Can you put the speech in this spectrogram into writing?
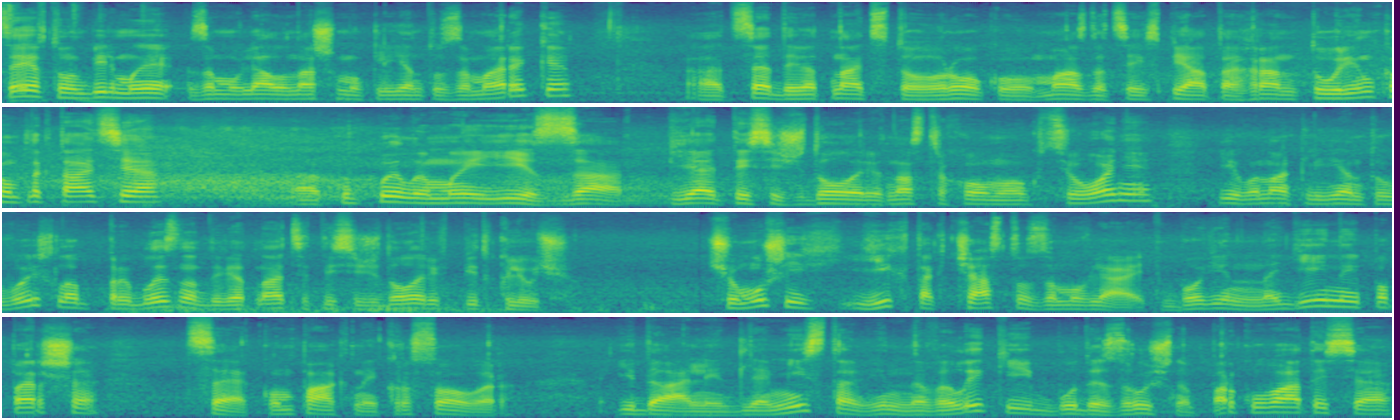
Цей автомобіль ми замовляли нашому клієнту з Америки. Це 19-го року Mazda CX5 Grand Touring комплектація. Купили ми її за 5 тисяч доларів на страховому аукціоні, і вона клієнту вийшла приблизно 19 тисяч доларів під ключ. Чому ж їх, їх так часто замовляють? Бо він надійний, по-перше, це компактний кросовер, ідеальний для міста. Він невеликий, буде зручно паркуватися,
